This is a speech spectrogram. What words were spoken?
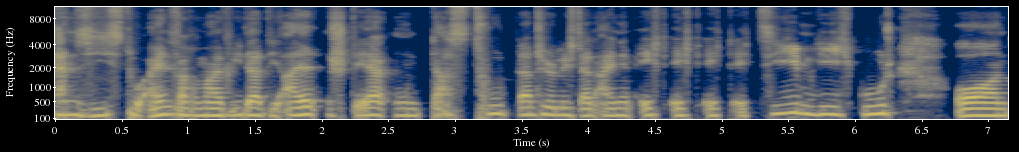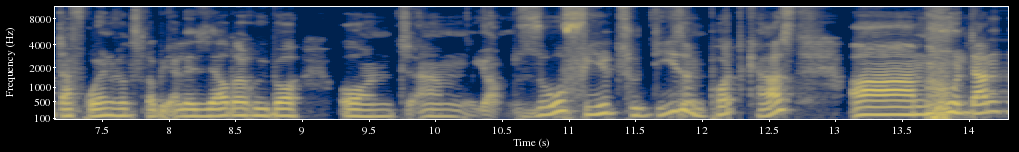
dann siehst du einfach mal wieder die alten Stärken und das tut natürlich dann einem echt, echt, echt, echt ziemlich gut. Und da freuen wir uns, glaube ich, alle sehr darüber und ähm, ja, so viel zu diesem Podcast ähm, und dann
